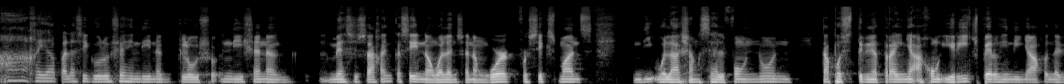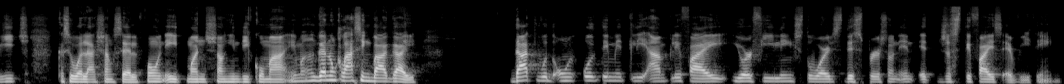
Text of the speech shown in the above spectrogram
Ah, kaya pala siguro siya hindi nag-closure, hindi siya nag-message sa akin kasi nawalan siya ng work for six months. Hindi, wala siyang cellphone noon. Tapos tinatry niya akong i-reach pero hindi niya ako na-reach kasi wala siyang cellphone. Eight months siyang hindi kumain. Mga ganong klaseng bagay. That would ul- ultimately amplify your feelings towards this person and it justifies everything.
